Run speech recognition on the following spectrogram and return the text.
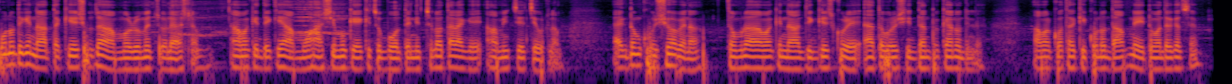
কোনো দিকে না তাকিয়ে সোজা আম্মুর রুমে চলে আসলাম। আমাকে দেখে আম্মু হাসি মুখে কিছু বলতে নিচ্ছিল, তার আগে আমি চেঁচে উঠলাম। একদম খুশি হবে না? তোমরা আমাকে না জিজ্ঞেস করে এত বড় সিদ্ধান্ত কেন দিলে? আমার কথার কি কোনো দাম নেই তোমাদের কাছে?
